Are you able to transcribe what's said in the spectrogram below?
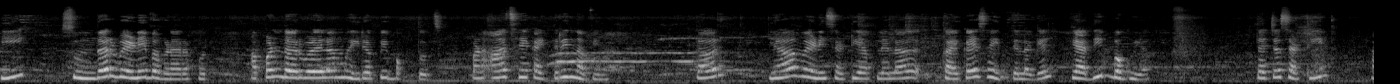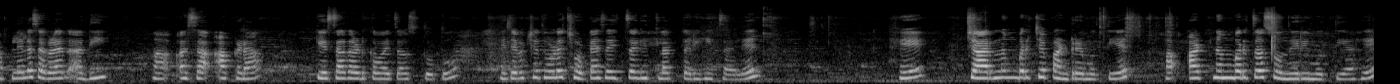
ही सुंदर वेणी बघणार आहोत. आपण दरवेळेला महिरपी बघतोच पण आज हे काहीतरी नवीन. तर ह्या वेणीसाठी आपल्याला काय काय साहित्य लागेल हे आधी बघूया. त्याच्यासाठी आपल्याला सगळ्यात आधी हा असा आकडा केसात अडकवायचा असतो तो. ह्याच्यापेक्षा थोडा छोट्या साईजचा घेतलात तरीही चालेल. हे चार नंबरचे पांढरे मोती आहेत. हा आठ नंबरचा सोनेरी मोती आहे.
